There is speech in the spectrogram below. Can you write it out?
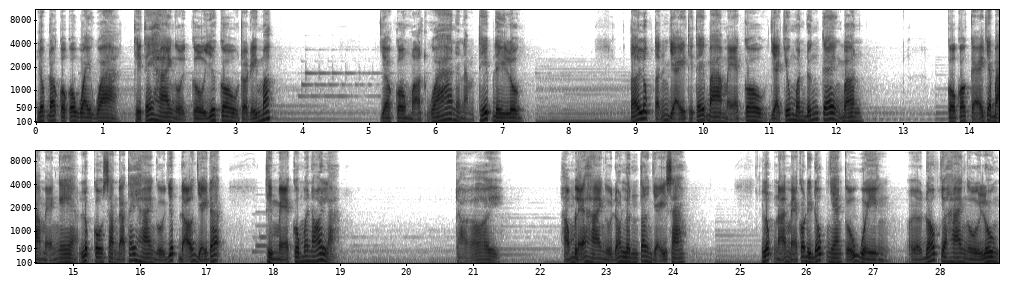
Lúc đó cô có quay qua Thì thấy hai người cười với cô rồi đi mất. Do cô mệt quá nên nằm thiếp đi luôn. Tới lúc tỉnh dậy thì thấy ba mẹ cô và chú Minh đứng kế bên. Cô có kể cho ba mẹ nghe, lúc cô sanh đã thấy hai người giúp đỡ vậy đó. Thì mẹ cô mới nói là, Trời ơi, Không lẽ hai người đó linh tới vậy sao? Lúc nãy mẹ có đi đốt nhang cửu quyền ờ, Đốt cho hai người luôn.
